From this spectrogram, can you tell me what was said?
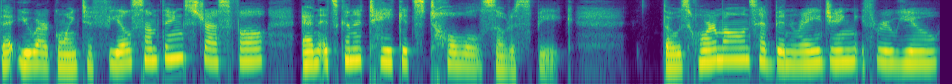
That you are going to feel something stressful and it's going to take its toll, so to speak. Those hormones have been raging through you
